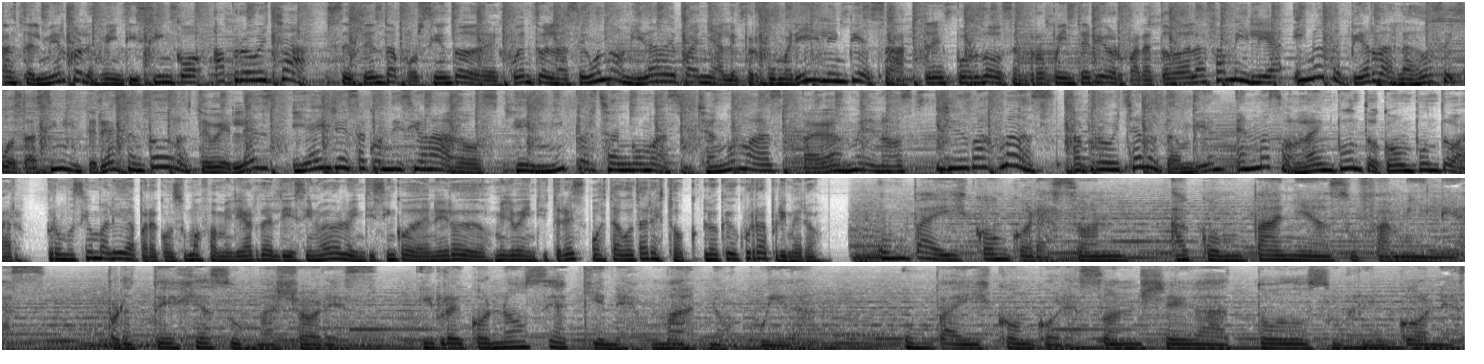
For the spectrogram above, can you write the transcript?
Hasta el miércoles 25, aprovecha 70% de descuento en la segunda unidad de pañales, perfumería y limpieza, 3x2 en ropa interior para toda la familia y no te pierdas las 12 cuotas sin interés en todos los TV LEDs y aires acondicionados. En Hiper Chango Más y Chango Más pagas menos y llevas más. Aprovechalo también en masonline.com.ar. Promoción válida para consumo familiar del 19 al 25 de enero de 2023 o hasta agotar stock, lo que ocurra primero. Un país con corazón acompaña a sus familias, protege a sus mayores y reconoce a quienes más nos cuidan. Un país con corazón llega a todos sus rincones,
